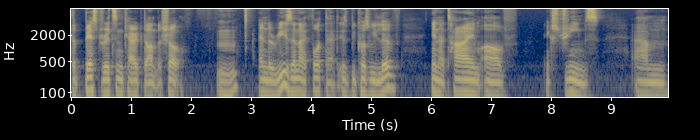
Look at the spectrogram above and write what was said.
the best written character on the show. Mm-hmm. And the reason I thought that is because we live in a time of extremes. Um,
